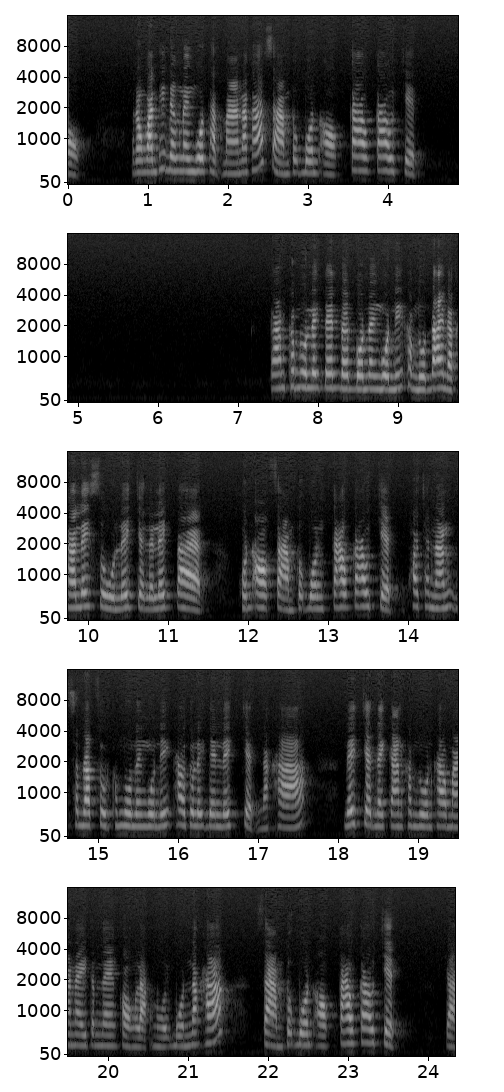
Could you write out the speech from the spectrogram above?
อก รางวัลที่หนึ่งในงวดถัดมานะคะสามตัวบนออกเก้าเก้าเจ็ดการคำนวณเลขเด่นเดินบนในงวดนี้คำนวณได้นะคะ เลขศูนย์เลขเจ็ดและเลขแปด ผลออกสามตัวบนเก้าเก้าเจ็ดเพราะฉะนั้นสำหรับสูตรคำนวณในงวดนี้เข้าตัวเลขเด่นเลขเจ็ดนะคะ เลขเจ็ดในการคำนวณเข้ามาในตำแหน่งของหลักหน่วยบนนะคะสามตัวบนออกเก้าเก้าเจ็ดจ้ะ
